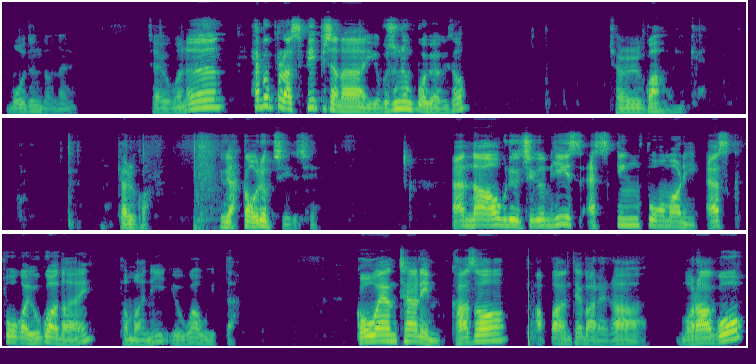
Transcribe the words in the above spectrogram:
모든 돈을. 자, 이거는 have 플러스 pp잖아. 이게 무슨 용법이야, 여기서? 결과. 이렇게. 결과. 이거 약간 어렵지, 그치? And now, 그리고 지금 he's asking for money. ask for가 요구하다. 더 많이 요구하고 있다. Go and tell him. 가서 아빠한테 말해라. 뭐라고?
